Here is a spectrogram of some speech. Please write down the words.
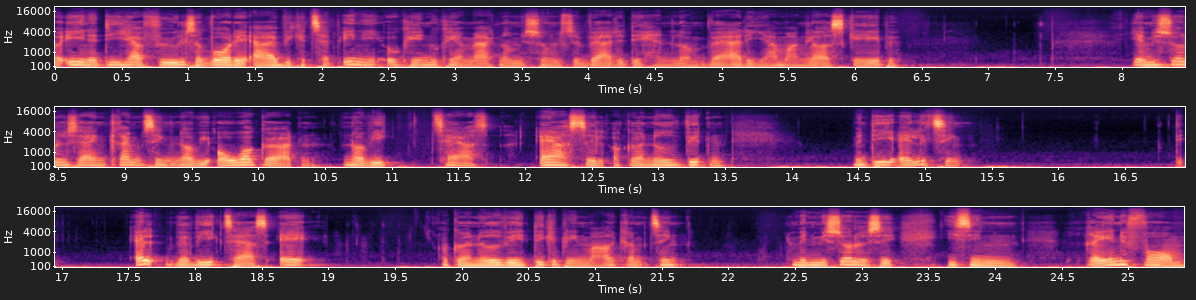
og en af de her følelser, hvor det er, at vi kan tabe ind i, okay, nu kan jeg mærke noget misundelse. Hvad er det, det handler om? Hvad er det, jeg mangler at skabe? Ja, misundelse er en grim ting, når vi overgør den. Når vi ikke tager os af os selv og gør noget ved den. Men det er alle ting. Det, alt, hvad vi ikke tager os af og gør noget ved, det kan blive en meget grim ting. Men misundelse i sin rene form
